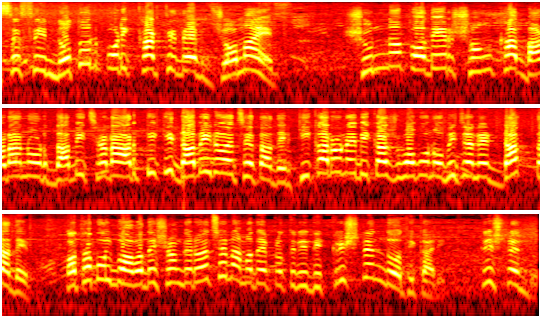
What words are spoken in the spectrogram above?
এসএসসির নতুন পরীক্ষার্থীদের জমায়েত। শূন্য পদের সংখ্যা বাড়ানোর দাবি ছাড়া আর কি কি দাবি রয়েছে তাদের? কি কারণে বিকাশ ভবন অভিযানের ডাক তাদের? কথা বলব আমাদের সঙ্গে রয়েছেন আমাদের প্রতিনিধি কৃষ্ণেন্দু অধিকারী। কৃষ্ণেন্দু।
